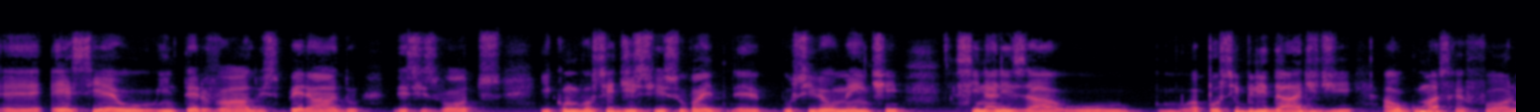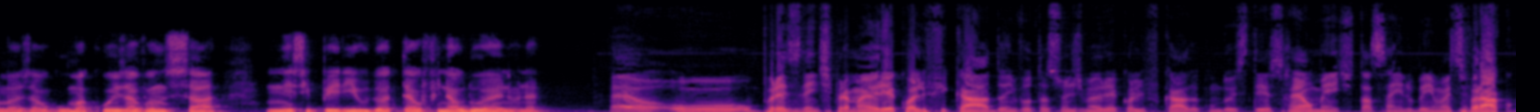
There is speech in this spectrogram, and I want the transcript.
é, esse é o intervalo esperado desses votos, e como você disse, isso vai possivelmente sinalizar o, a possibilidade de algumas reformas, alguma coisa avançar nesse período até o final do ano, né? É, o, o presidente para maioria qualificada, em votações de maioria qualificada com dois terços, realmente está saindo bem mais fraco,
